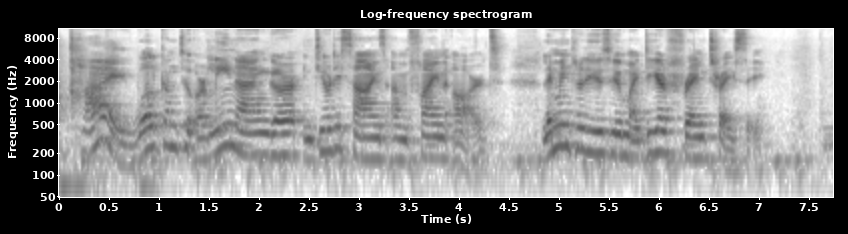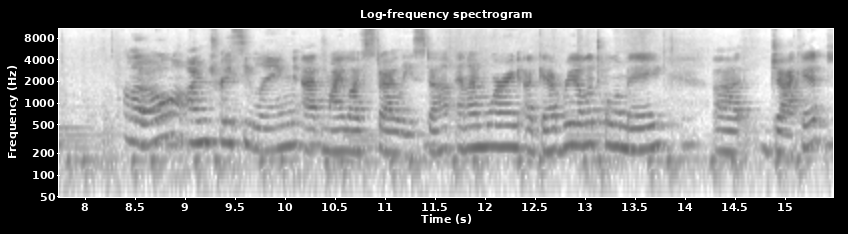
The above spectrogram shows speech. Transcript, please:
Hi, welcome to Arlene Angard Interior Designs and Fine Art. Let me introduce you my dear friend Tracy. Hello, I'm Tracey Ling at My Life Stylista, and I'm wearing a Gabriela Tolomei uh, jacket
